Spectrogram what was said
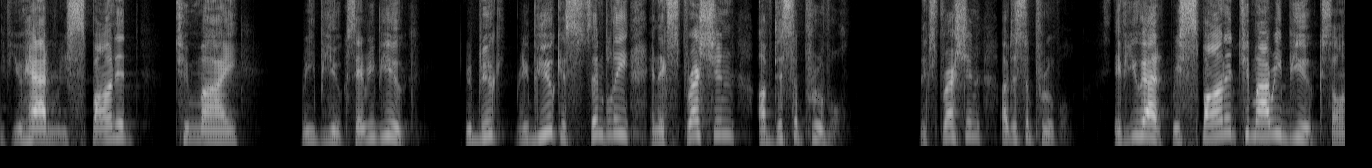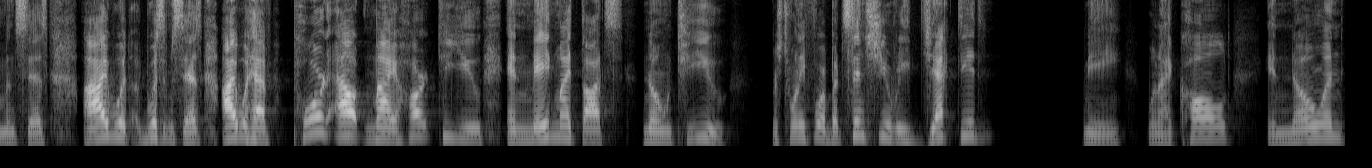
If you had responded to my rebuke, say rebuke. Rebuke, rebuke is simply an expression of disapproval. An expression of disapproval. If you had responded to my rebuke, Solomon says, I would, wisdom says, I would have poured out my heart to you and made my thoughts known to you. Verse 24, but since you rejected me when I called and no one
